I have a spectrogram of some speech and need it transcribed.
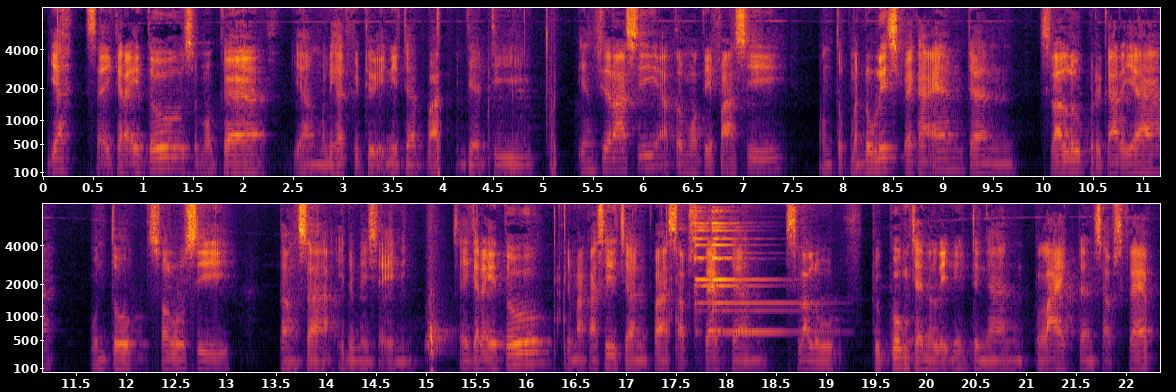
Ya, saya kira itu semoga yang melihat video ini dapat menjadi inspirasi atau motivasi untuk menulis PKM dan selalu berkarya untuk solusi bangsa Indonesia ini. Saya kira itu. Terima kasih. Jangan lupa subscribe dan selalu dukung channel ini dengan like dan subscribe.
